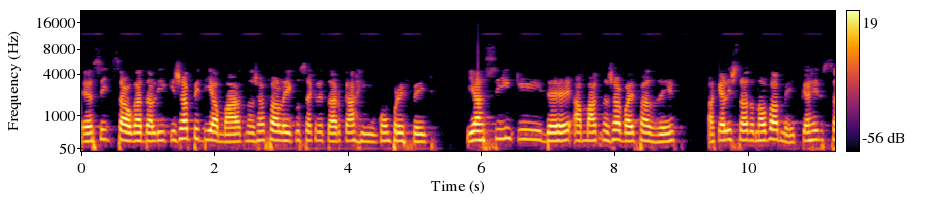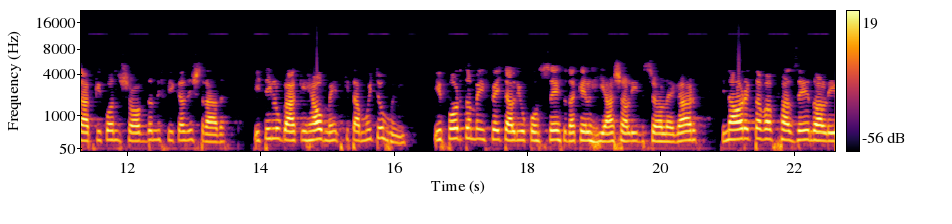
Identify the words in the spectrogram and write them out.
é, sítio Salgado ali, que já pedi a máquina, já falei com o secretário Carrinho, com o prefeito, e assim que der, a máquina já vai fazer aquela estrada novamente, porque a gente sabe que quando chove danifica as estradas. e tem lugar que realmente que está muito ruim. E foram também feitos ali o conserto daquele riacho ali do seu Olegário, e na hora que estava fazendo ali,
